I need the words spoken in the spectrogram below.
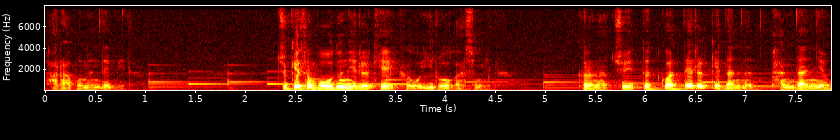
바라보면 됩니다. 주께서 모든 일을 계획하고 이루어 가십니다. 그러나 주의 뜻과 때를 깨닫는 판단력,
